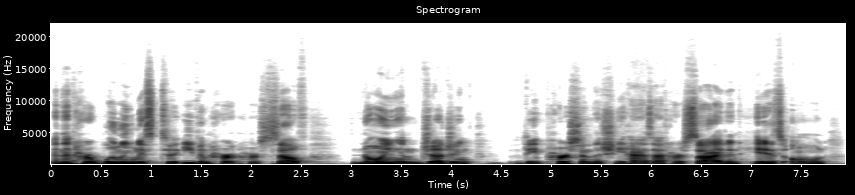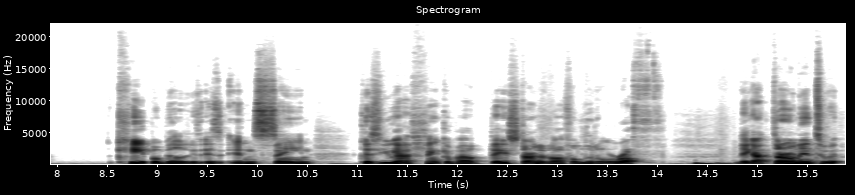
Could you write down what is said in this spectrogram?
and then her willingness to even hurt herself, knowing and judging the person that she has at her side and his own capabilities is insane. Because you got to think about they started off a little rough. They got thrown into it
